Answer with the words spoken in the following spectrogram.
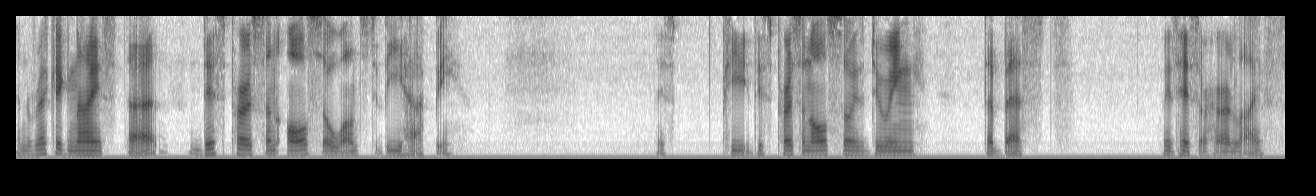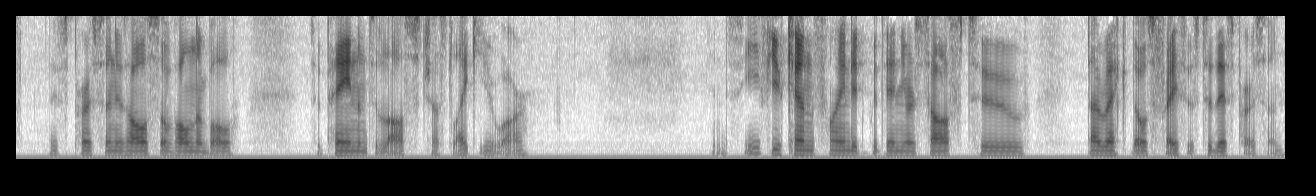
And recognize that this person also wants to be happy. This pe- this person also is doing the best with his or her life. This person is also vulnerable to pain and to loss just like you are. And see if you can find it within yourself to direct those phrases to this person.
